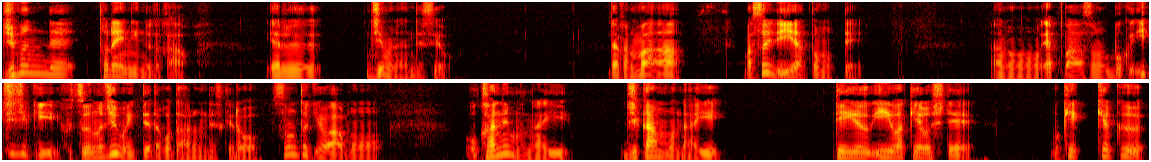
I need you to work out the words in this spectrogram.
自分でトレーニングとかやるジムなんですよ。だからまあまあそれでいいやと思って。あのやっぱその僕一時期普通のジム行ってたことあるんですけどその時はもうお金もない時間もないっていう言い訳をしてもう結局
